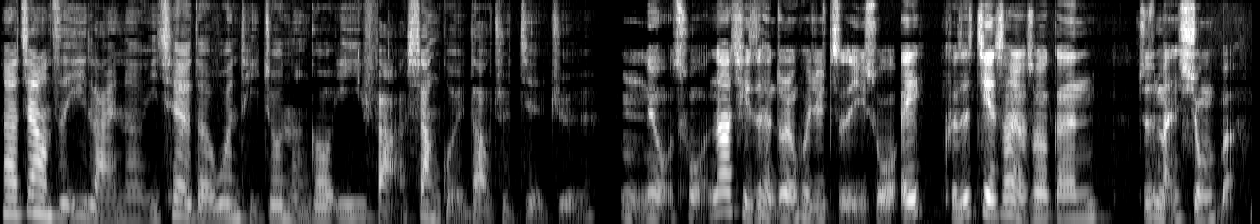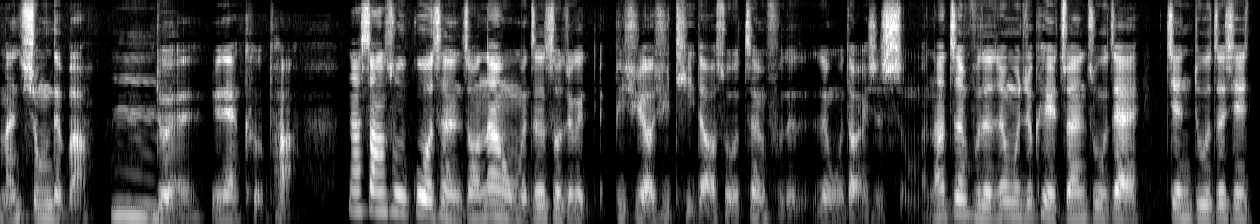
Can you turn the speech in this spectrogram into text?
那这样子一来呢，一切的问题就能够依法上轨道去解决。嗯，没有错。那其实很多人会去质疑说，哎，可是建商有时候跟就是蛮凶吧，蛮凶的吧？嗯，对，有点可怕。那上述过程中，那我们这个时候就必须要去提到说，政府的任务到底是什么？那政府的任务就可以专注在监督这些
